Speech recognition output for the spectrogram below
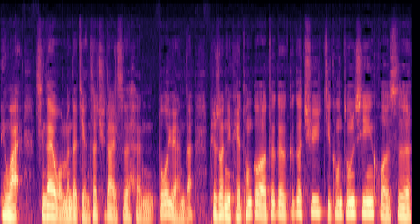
另外，现在我们的检测渠道也是很多元的，比如说你可以通过这个各个区疾控中心，或者是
